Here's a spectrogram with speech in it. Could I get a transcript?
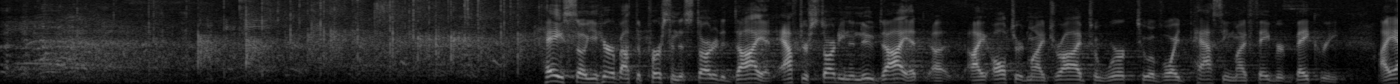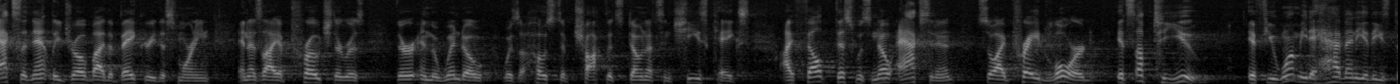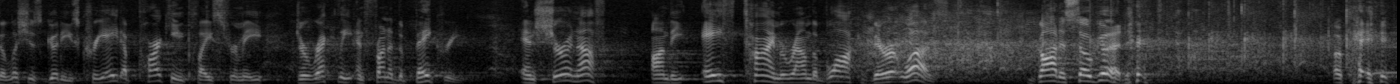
Hey, so you hear about the person that started a diet. After starting a new diet, uh, I altered my drive to work to avoid passing my favorite bakery. I accidentally drove by the bakery this morning, and as I approached, there was there in the window was a host of chocolates, donuts, and cheesecakes. I felt this was no accident, so I prayed, Lord, it's up to you. If you want me to have any of these delicious goodies, create a parking place for me directly in front of the bakery. And sure enough, on the eighth time around the block, there it was. God is so good. okay.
